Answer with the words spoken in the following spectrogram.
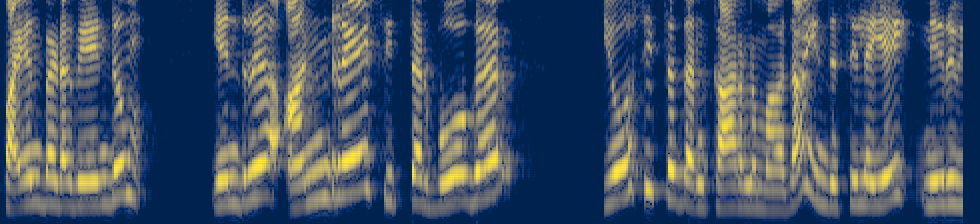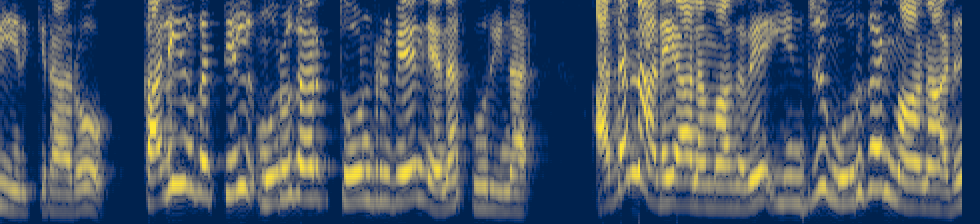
பயன்பட வேண்டும் என்று அன்றே சித்தர் போகர் யோசித்ததன் காரணமாக தான் இந்த சிலையை நிறுவி இருக்கிறாரோ கலியுகத்தில் முருகர் தோன்றுவேன் என கூறினார். அதன் அடையாளமாகவே இன்று முருகன் மாநாடு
